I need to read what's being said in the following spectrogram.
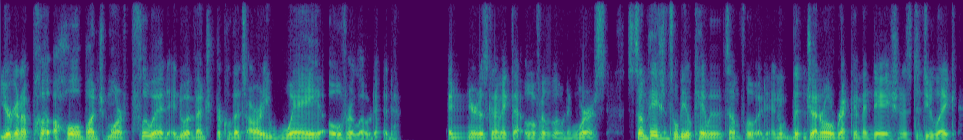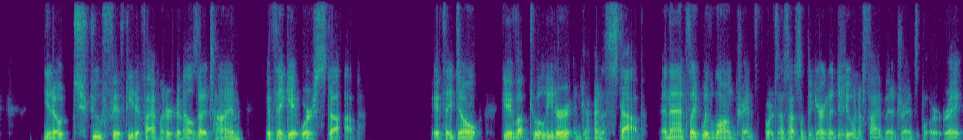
you're going to put a whole bunch more fluid into a ventricle that's already way overloaded and you're just going to make that overloading worse. Some patients will be okay with some fluid and the general recommendation is to do like you know 250 to 500 mLs at a time. If they get worse stop. If they don't give up to a liter and kind of stop. And that's like with long transports. That's not something you're going to do in a five minute transport right?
